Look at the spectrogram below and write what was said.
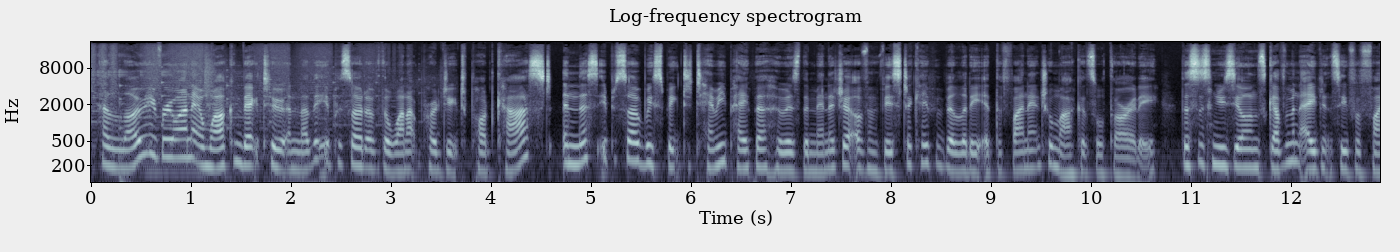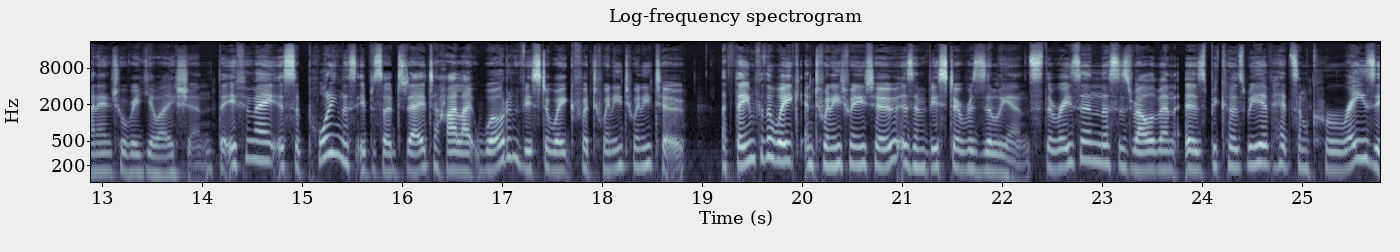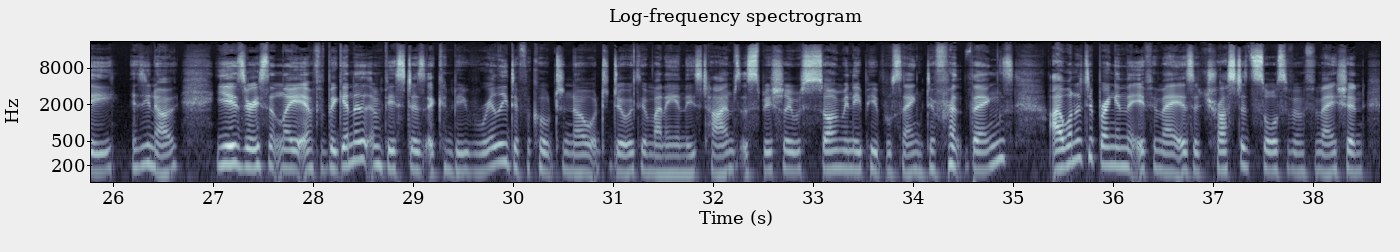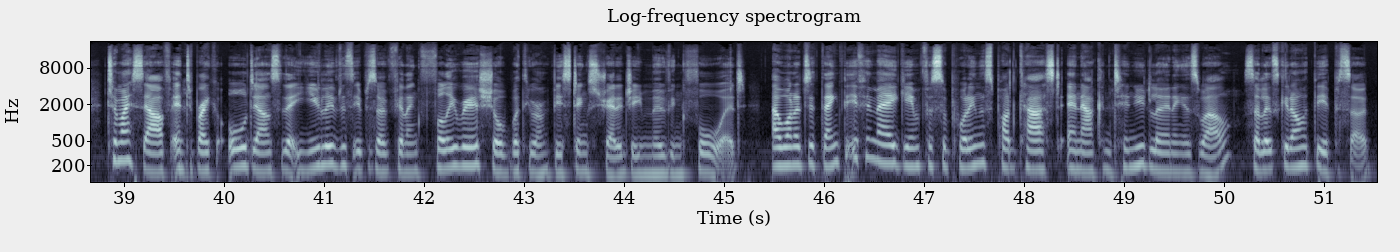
Hello, everyone, and welcome back to another episode of the One Up Project podcast. In this episode, we speak to Tammy Paper, who is the Manager of Investor Capability at the Financial Markets Authority. This is New Zealand's government agency for financial regulation. The FMA is supporting this episode today to highlight World Investor Week for 2022. A theme for the week in 2022 is investor resilience. The reason this is relevant is because we have had some crazy, as you know, years recently, and for beginner investors, it can be really difficult to know what to do with your money in these times, especially with so many people saying different things. I wanted to bring in the FMA as a trusted source of information to myself and to break it all down so that you leave this episode feeling fully reassured with your investing strategy moving forward. I wanted to thank the FMA again for supporting this podcast and our continued learning as well. So let's get on with the episode.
